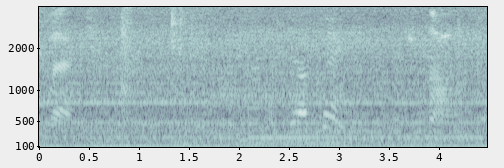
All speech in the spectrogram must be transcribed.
Everywhere? Yeah, I think. No.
